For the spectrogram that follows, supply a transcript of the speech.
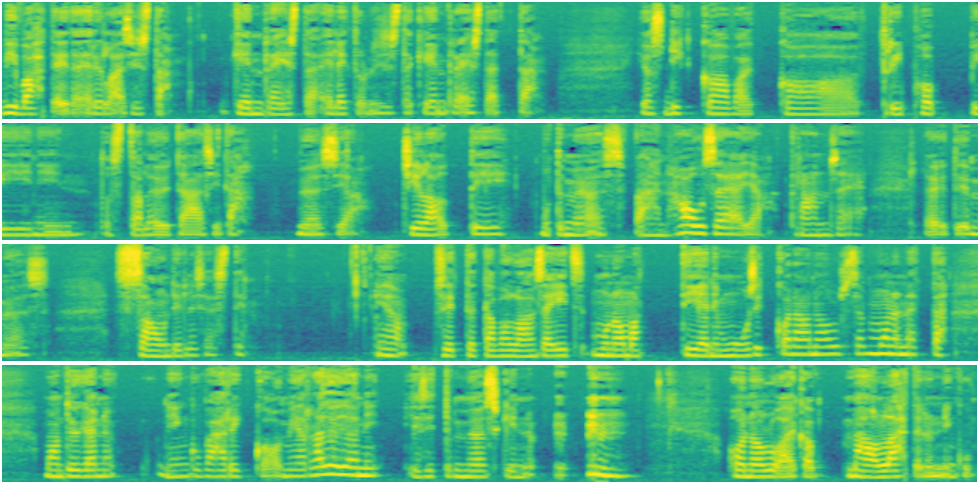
vivahteita erilaisista genreistä, elektronisista genreistä, että jos dikkaa vaikka trip-hoppia, niin tosta löytää sitä myös ja chillouttia, mutta myös vähän hausea ja transea löytyy myös soundillisesti. Ja sitten tavallaan se itse, mun oma tieni muusikkona on ollut semmoinen, että mä oon tykännyt niin kuin vähän rikkoa omia rajojani ja sitten myöskin on ollut aika, mä oon lähtenyt niin kuin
